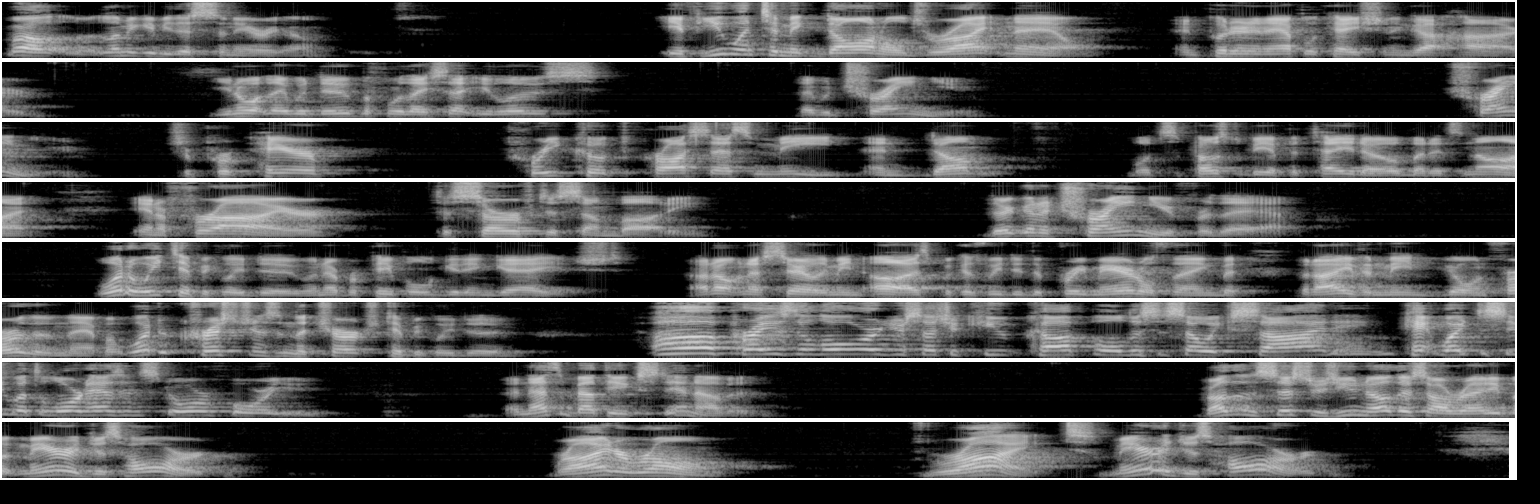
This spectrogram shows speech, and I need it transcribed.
Well, let me give you this scenario. If you went to McDonald's right now and put in an application and got hired, you know what they would do before they set you loose? They would train you. Train you to prepare pre-cooked processed meat and dump what's supposed to be a potato, but it's not, in a fryer to serve to somebody. They're going to train you for that. What do we typically do whenever people get engaged? I don't necessarily mean us because we do the premarital thing, but, but I even mean going further than that. But what do Christians in the church typically do? Oh, praise the Lord. You're such a cute couple. This is so exciting. Can't wait to see what the Lord has in store for you. And that's about the extent of it. Brothers and sisters, you know this already, but marriage is hard. Right or wrong? Right. Marriage is hard.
